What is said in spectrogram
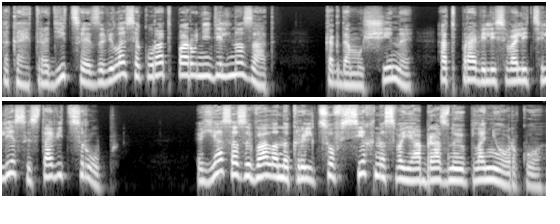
Такая традиция завелась аккурат пару недель назад, когда мужчины отправились валить лес и ставить сруб. Я созывала на крыльцо всех на своеобразную планерку.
